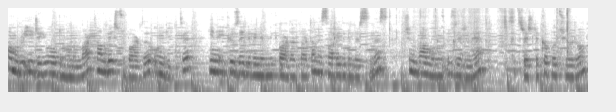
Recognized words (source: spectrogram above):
Hamuru iyice yoğurdum hanımlar. Tam 5 su bardağı un gitti. Yine 250 milimlik bardaklardan hesap edebilirsiniz. Şimdi ben bunun üzerine streçle kapatıyorum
